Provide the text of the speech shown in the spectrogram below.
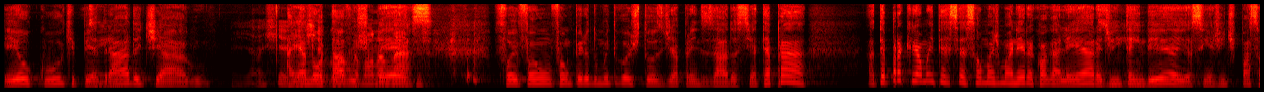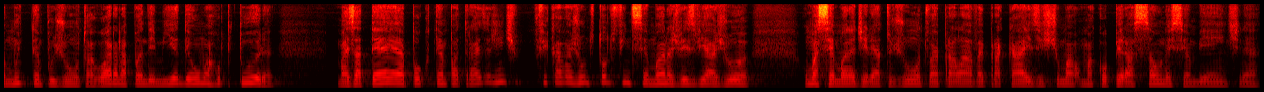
Eu, Cook, Pedrada Sim. e Thiago. Já, aí anotava os backings. Foi, foi, um, foi um período muito gostoso de aprendizado, assim, até para até para criar uma interseção mais maneira com a galera, Sim. de entender, e assim, a gente passa muito tempo junto. Agora na pandemia deu uma ruptura. Mas até pouco tempo atrás a gente ficava junto todo fim de semana, às vezes viajou uma semana direto junto, vai para lá, vai para cá, existe uma, uma cooperação nesse ambiente, né?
